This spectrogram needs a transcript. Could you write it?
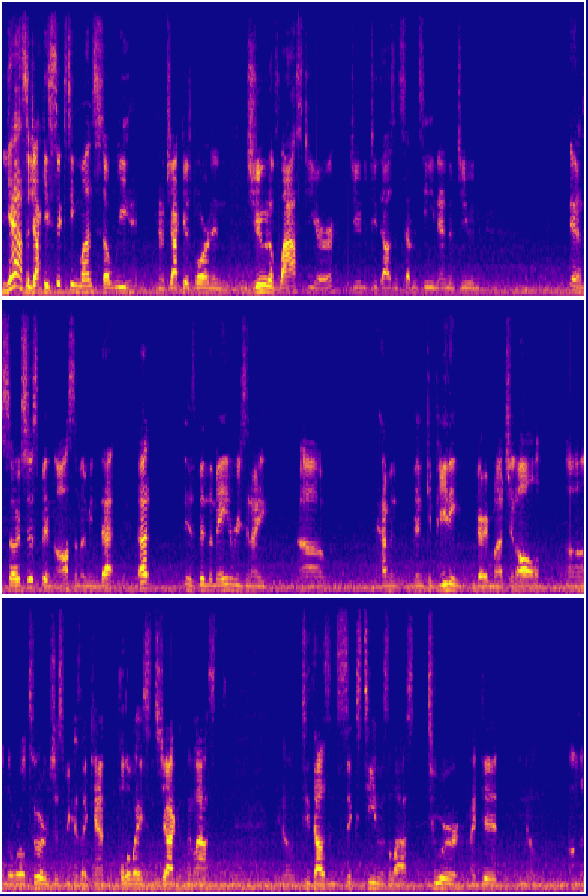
Yeah, so Jackie's 16 months. So we, you know, Jackie was born in June of last year, June of 2017, end of June. And so it's just been awesome. I mean, that that has been the main reason I uh, haven't been competing very much at all uh, on the world tour, just because I can't pull away since Jack. The last, you know, 2016 was the last tour I did, you know, on the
